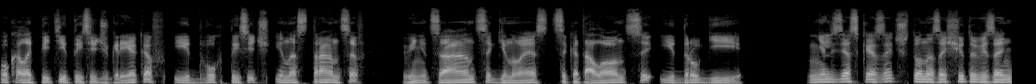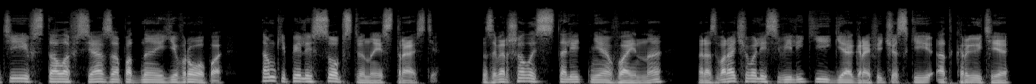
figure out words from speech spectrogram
около пяти тысяч греков и двух тысяч иностранцев, венецианцы, генуэзцы, каталонцы и другие. Нельзя сказать, что на защиту Византии встала вся Западная Европа, там кипели собственные страсти. Завершалась Столетняя война, разворачивались великие географические открытия,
